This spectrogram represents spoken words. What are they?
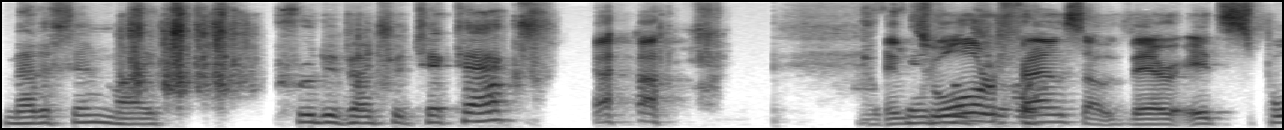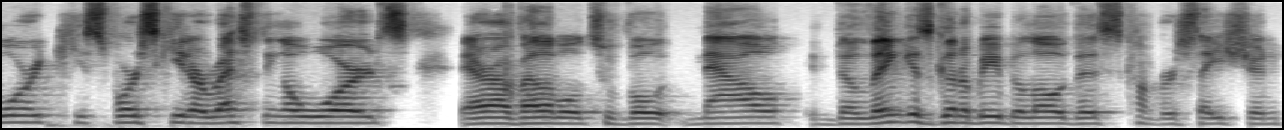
medicine, my Fruit Adventure Tic Tacs. and to all our fans out there, it's Sport Sportskeeda Wrestling Awards. They're available to vote now. The link is going to be below this conversation.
